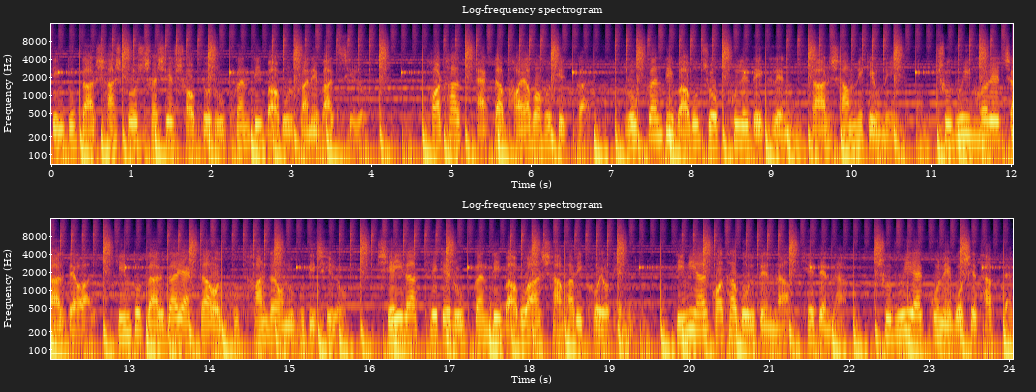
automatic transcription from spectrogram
কিন্তু তার শ্বাস প্রশ্বাসের শব্দ রূপকান্তি বাবুর কানে বাজছিল। হঠাৎ একটা ভয়াবহ চিৎকার। রূপকান্তি বাবু চোখ খুলে দেখলেন, তার সামনে কেউ নেই। শুধুই ঘরের চার দেওয়াল, কিন্তু তার গায়ে একটা অদ্ভুত ঠান্ডা অনুভূতি ছিল। সেই রাত থেকে রূপকান্তি বাবু আর স্বাভাবিক হয়ে ওঠেননি। তিনি আর কথা বলতেন না, খেতেন না। শুধুই এক কোণে বসে থাকতেন।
